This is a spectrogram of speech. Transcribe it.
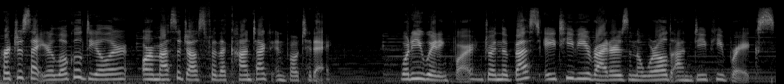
Purchase at your local dealer or message us for the contact info today. What are you waiting for? Join the best ATV riders in the world on DP Brakes.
